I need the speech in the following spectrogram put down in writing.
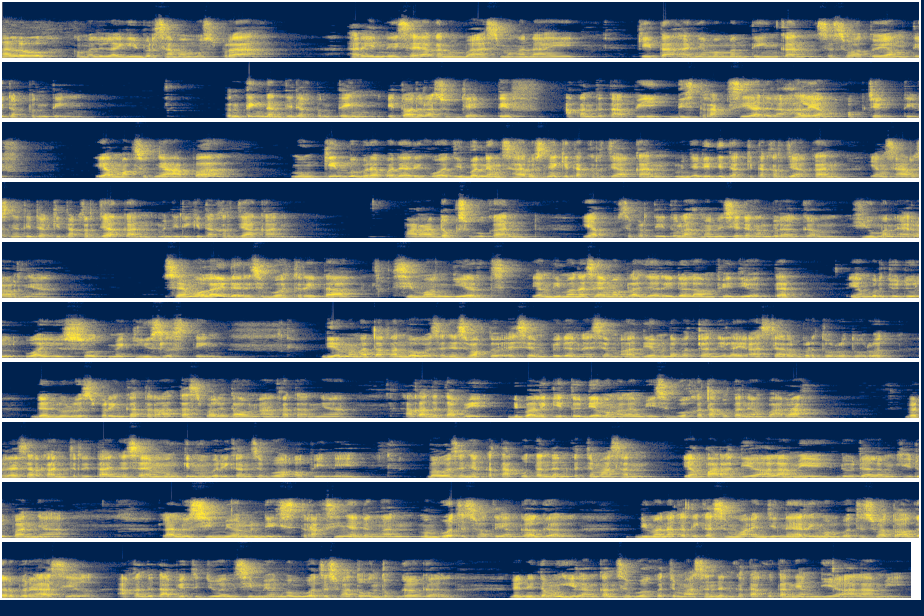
Halo, kembali lagi bersama Muspra. Hari ini saya akan membahas mengenai kita hanya mementingkan sesuatu yang tidak penting. Penting dan tidak penting itu adalah subjektif, akan tetapi distraksi adalah hal yang objektif. Yang maksudnya apa? mungkin beberapa dari kewajiban yang seharusnya kita kerjakan menjadi tidak kita kerjakan, yang seharusnya tidak kita kerjakan menjadi kita kerjakan. Paradoks bukan? Yap, seperti itulah manusia dengan beragam human errornya. Saya mulai dari sebuah cerita Simon Geertz yang di mana saya mempelajari dalam video TED yang berjudul Why You Should Make Useless Thing dia mengatakan bahwasanya sewaktu SMP dan SMA dia mendapatkan nilai A secara berturut-turut dan lulus peringkat teratas pada tahun angkatannya. Akan tetapi di balik itu dia mengalami sebuah ketakutan yang parah. Berdasarkan ceritanya saya mungkin memberikan sebuah opini bahwasanya ketakutan dan kecemasan yang parah dia alami di dalam kehidupannya Lalu Simeon mendistraksinya dengan membuat sesuatu yang gagal, di mana ketika semua engineering membuat sesuatu agar berhasil, akan tetapi tujuan Simeon membuat sesuatu untuk gagal, dan itu menghilangkan sebuah kecemasan dan ketakutan yang dia alami.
